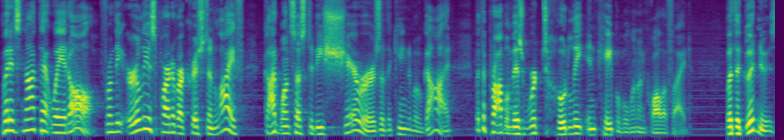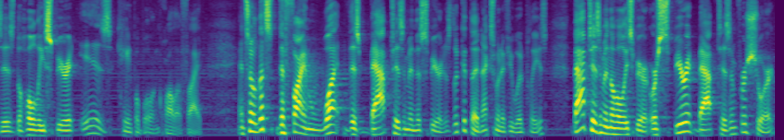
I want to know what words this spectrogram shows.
But it's not that way at all. From the earliest part of our Christian life, God wants us to be sharers of the kingdom of God. But the problem is, we're totally incapable and unqualified. But the good news is, the Holy Spirit is capable and qualified. And so let's define what this baptism in the Spirit is. Look at the next one, if you would, please. Baptism in the Holy Spirit, or Spirit baptism for short,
